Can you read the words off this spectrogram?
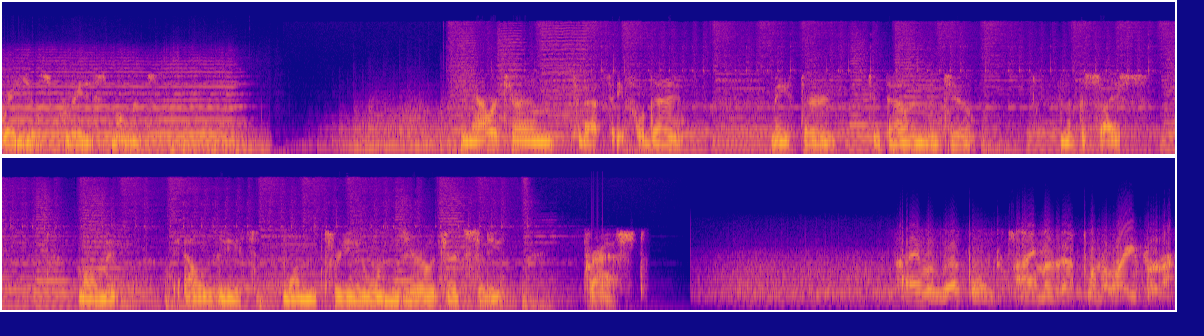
radio's greatest moments. We now return to that fateful day, May 3rd, 2002. In the precise moment, the LZ 1310 Jerk City crashed. I'm a Zeppelin. I'm a Zeppelin raver.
